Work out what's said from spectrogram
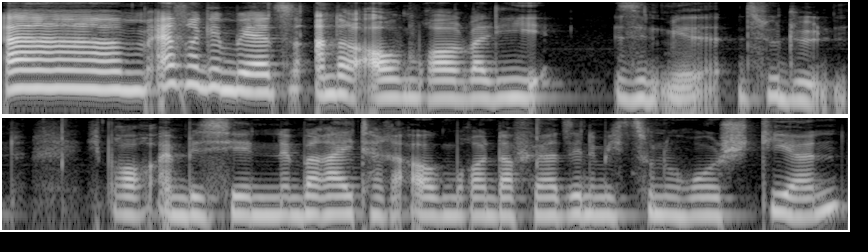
Ähm, erstmal geben wir jetzt andere Augenbrauen, weil die sind mir zu dünn brauche ein bisschen breitere Augenbrauen. Dafür hat sie nämlich zu eine hohe Stirn.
